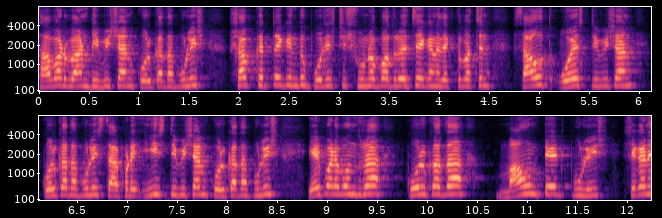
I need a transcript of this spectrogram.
suburban division Kolkata police সব ক্ষেত্রে কিন্তু পঁচিশটি শূন্যপদ রয়েছে। এখানে দেখতে পাচ্ছেন south west division Kolkata police তারপরে ইস্ট ডিভিশন কলকাতা পুলিশ এরপরে বন্ধুরা কলকাতা মাউন্টেড পুলিশ সেখানে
